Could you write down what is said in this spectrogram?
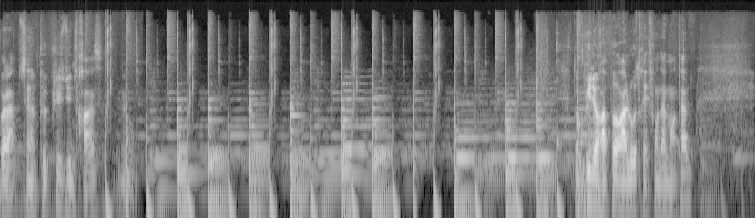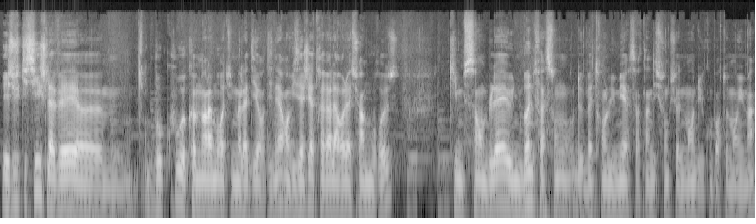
Voilà, c'est un peu plus d'une phrase. Donc oui, le rapport à l'autre est fondamental. Et jusqu'ici, je l'avais euh, beaucoup, comme dans l'amour est une maladie ordinaire, envisagé à travers la relation amoureuse, qui me semblait une bonne façon de mettre en lumière certains dysfonctionnements du comportement humain.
